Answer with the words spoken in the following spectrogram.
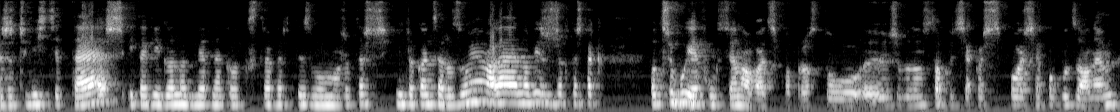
rzeczywiście też. I takiego nadmiernego ekstrawertyzmu może też nie do końca rozumiem, ale no wiesz, że ktoś tak potrzebuje funkcjonować po prostu, żeby non stop być jakoś społecznie pobudzonym, e,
